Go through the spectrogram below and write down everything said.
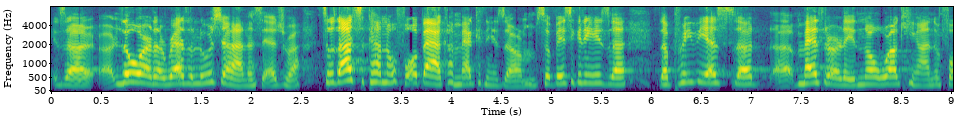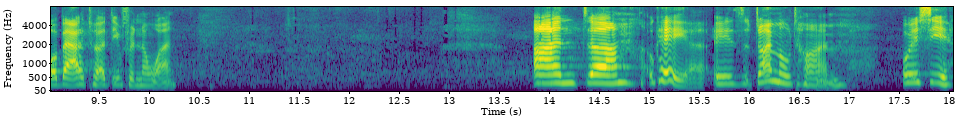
it's a lower the resolution, etc. So that's kind of fallback mechanism. So basically, the, the previous uh, uh, method is not working and fallback to a different one. And um, okay, it's demo time. We see.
